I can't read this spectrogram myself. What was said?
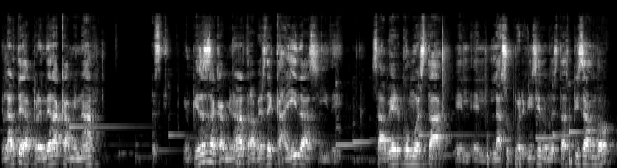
El arte de aprender a caminar, pues empiezas a caminar a través de caídas y de saber cómo está la superficie donde estás pisando.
